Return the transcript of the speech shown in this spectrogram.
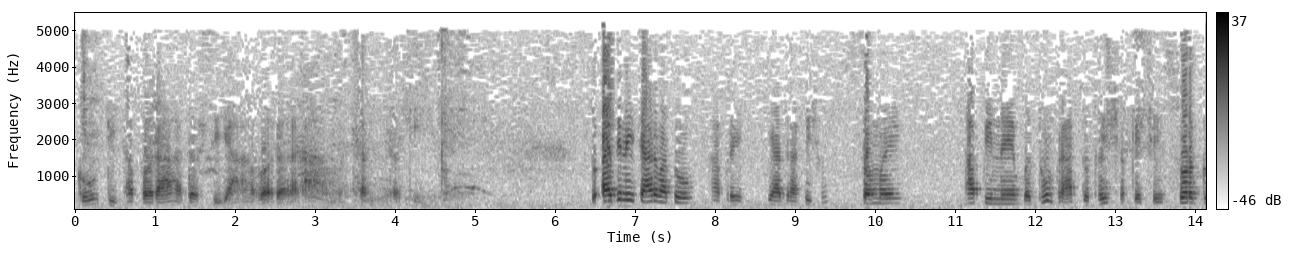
કોટી અપરાધ સિયાવર રામચંદ્ર કી તો આજની ચાર વાતો આપણે યાદ રાખીશું. સમય આપીને બધું પ્રાપ્ત થઈ શકે છે. સ્વર્ગ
